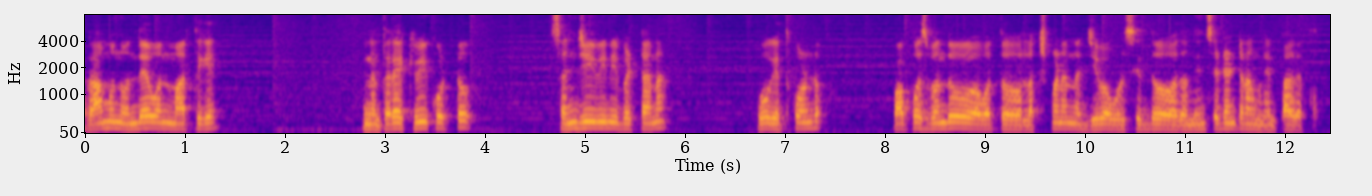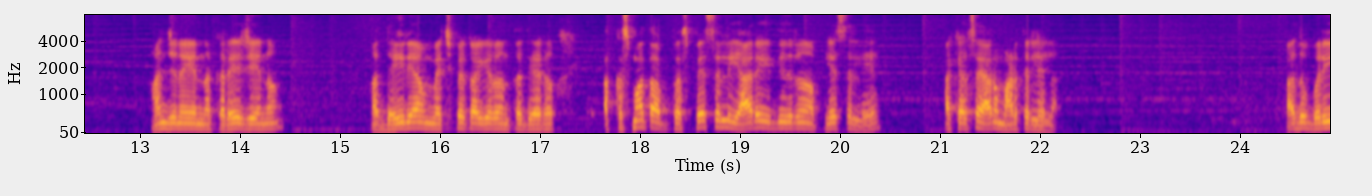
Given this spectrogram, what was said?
ರಾಮನ್ ಒಂದೇ ಒಂದು ಮಾತಿಗೆ, ಏನಂತಾರೆ, ಕಿವಿ ಕೊಟ್ಟು ಸಂಜೀವಿನಿ ಬೆಟ್ಟನ ಹೋಗಿ ಎತ್ಕೊಂಡು ವಾಪಸ್ ಬಂದು ಅವತ್ತು ಲಕ್ಷ್ಮಣನ ಜೀವ ಉಳಿಸಿದ್ದು, ಅದೊಂದು ಇನ್ಸಿಡೆಂಟ್ ನಮ್ಗೆ ನೆನಪಾಗತ್ತೆ. ಆಂಜನೇಯನ ಕರೇಜ್ ಏನು ಆ ಧೈರ್ಯ ಮೆಚ್ಚಬೇಕಾಗಿರೋಂಥದ್ದು ಏನು ಅಕಸ್ಮಾತ್ ಆ ಸ್ಪೇಸಲ್ಲಿ ಯಾರೇ ಇದ್ದಿದ್ರು ಆ ಪ್ಲೇಸಲ್ಲಿ ಆ ಕೆಲಸ ಯಾರೂ ಮಾಡ್ತಿರ್ಲಿಲ್ಲ. ಅದು ಬರೀ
